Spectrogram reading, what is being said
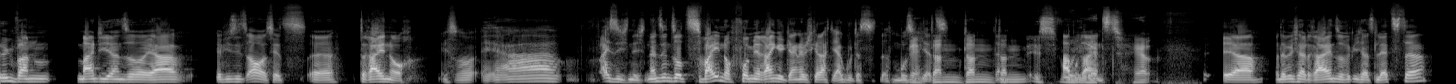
Irgendwann meint die dann so, ja, wie sieht's aus? Jetzt äh, drei noch. Ich so, ja, weiß ich nicht. Und dann sind so zwei noch vor mir reingegangen. Da habe ich gedacht, ja gut, das, das muss ich Ja, jetzt. dann, dann, dann dann ist wohl rein. jetzt. Ja. Ja, und dann bin ich halt rein, so wirklich als Letzter.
